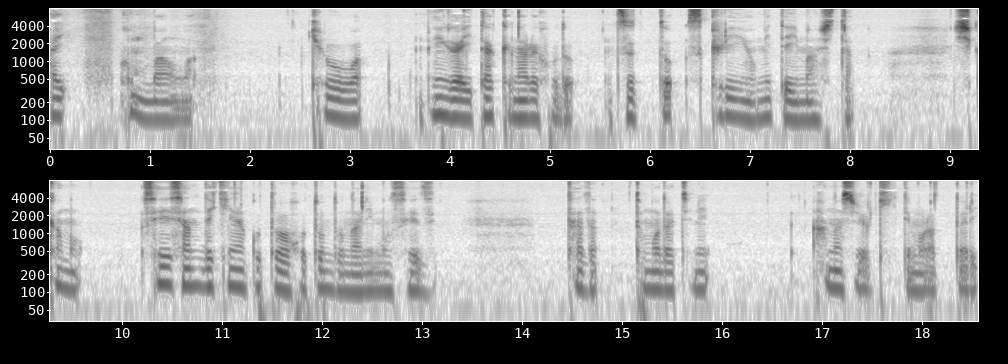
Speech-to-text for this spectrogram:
はい。こんばんは。今日は目が痛くなるほどずっとスクリーンを見ていました。しかも生産的なことはほとんど何もせず。ただ友達に話を聞いてもらったり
